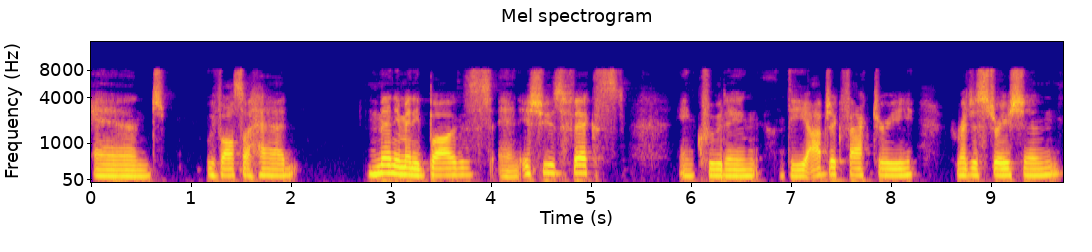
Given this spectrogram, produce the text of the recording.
And we've also had many, many bugs and issues fixed, including the object factory registration,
